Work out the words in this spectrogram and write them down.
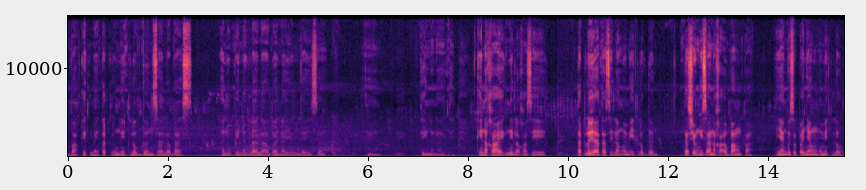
bakit may tatlong itlog doon sa labas? Anong pinaglalaban? Ayun guys, ah. Ayan. Tingnan natin. Kinakahig nila kasi tatlo yata silang umiitlog doon. Tapos yung isa nakaabang pa. Ayan, gusto pa niyang umitlog.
